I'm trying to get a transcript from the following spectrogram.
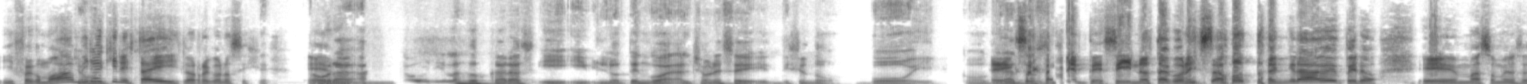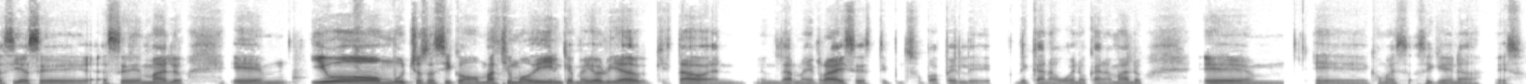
Y fue como, ah, mira quién está ahí, lo reconocí. Ahora em, acabo de venir las dos caras y, lo tengo al chabón ese diciendo, voy. Exactamente, sí, no está con esa voz tan grave, pero eh, más o menos así hace, hace de malo. Em, y hubo muchos así como Matthew Modine, que me había olvidado que estaba en, Dark Knight Rises, tipo su papel de, de cana bueno, cana malo. Em, eh, ¿Cómo es? Así que nada, eso.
